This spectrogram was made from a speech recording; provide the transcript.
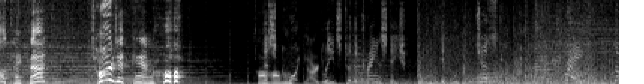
I'll take that. Charge it, Pin! This um, courtyard leads to the train station. If we just... Great! The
